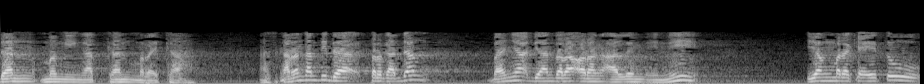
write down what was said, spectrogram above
dan mengingatkan mereka. Nah sekarang kan tidak terkadang banyak di antara orang alim ini yang mereka itu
